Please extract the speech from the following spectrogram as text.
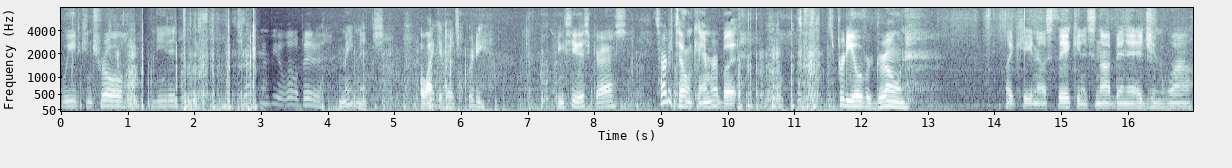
weed control needed. It's going to be a little bit of maintenance. I like it though, it's pretty. You can see this grass. It's hard to tell on camera, but it's pretty overgrown. Like, you know, it's thick and it's not been edged in a while.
